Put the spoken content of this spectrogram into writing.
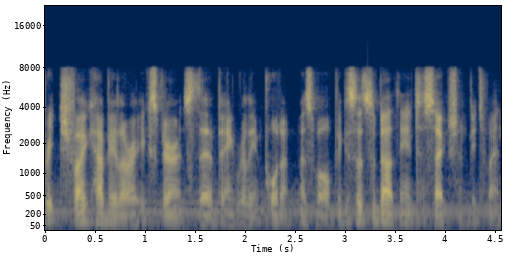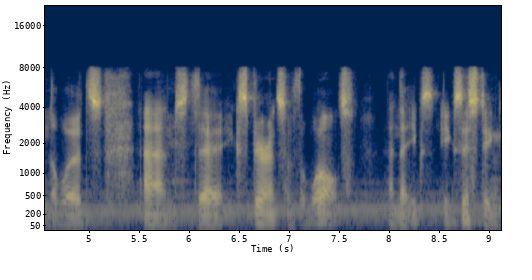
rich vocabulary experience there being really important as well, because it's about the intersection between the words and their experience of the world and the ex- existing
